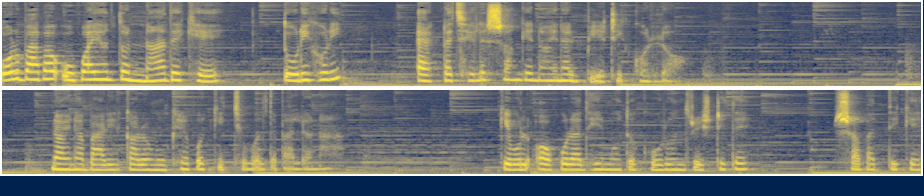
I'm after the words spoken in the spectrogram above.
ওর বাবা উপায়ন্তর না দেখে তড়িঘড়ি একটা ছেলের সঙ্গে নয়নার বিয়ে ঠিক করল। নয়না বাড়ির কারও মুখের ওপর কিচ্ছু বলতে পারল না। কেবল অপরাধীর মতো করুণ দৃষ্টিতে সবার দিকে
